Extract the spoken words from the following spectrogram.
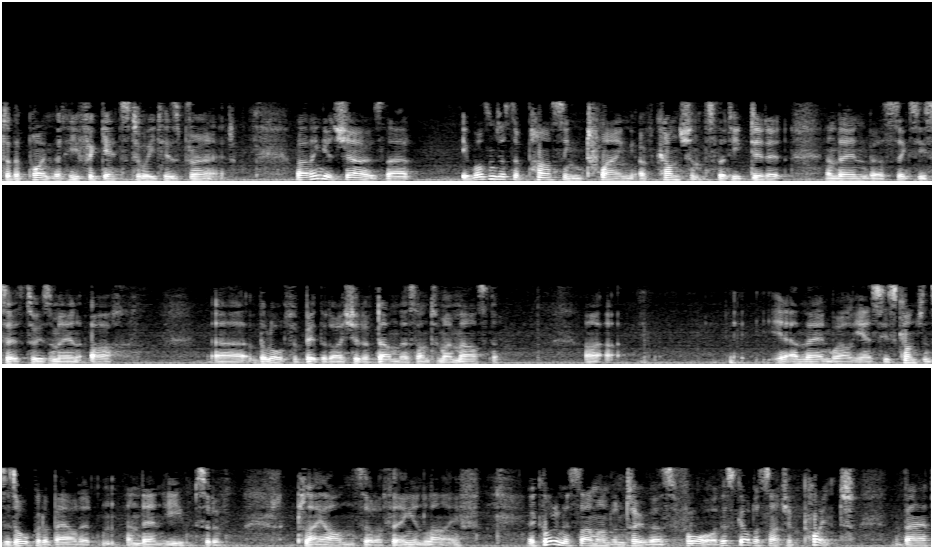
to the point that he forgets to eat his bread? Well, I think it shows that it wasn't just a passing twang of conscience that he did it, and then, verse 6, he says to his men, Oh, uh, the Lord forbid that I should have done this unto my master. Uh, and then, well, yes, his conscience is awkward about it, and, and then he sort of play on sort of thing in life. According to Psalm 102, verse 4, this got to such a point that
